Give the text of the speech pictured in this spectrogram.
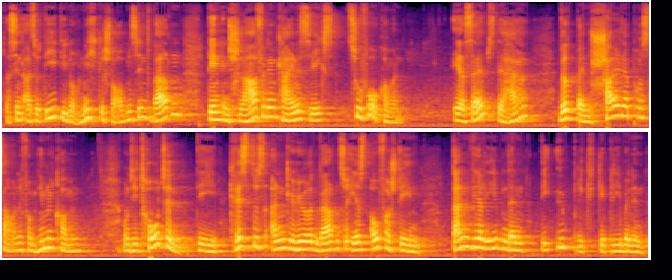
das sind also die, die noch nicht gestorben sind, werden den Entschlafenen keineswegs zuvorkommen. Er selbst, der Herr, wird beim Schall der Posaune vom Himmel kommen und die Toten, die Christus angehören, werden zuerst auferstehen. Dann wir Lebenden, die übrig gebliebenen.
